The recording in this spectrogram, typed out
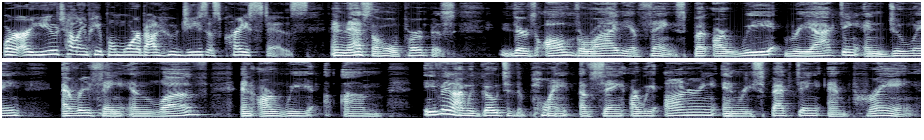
or are you telling people more about who Jesus Christ is? And that's the whole purpose. There's all variety of things, but are we reacting and doing everything in love? And are we, um, even I would go to the point of saying, are we honoring and respecting and praying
